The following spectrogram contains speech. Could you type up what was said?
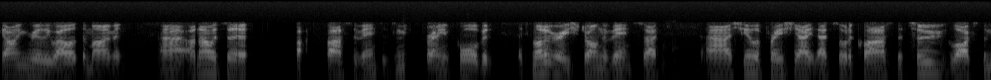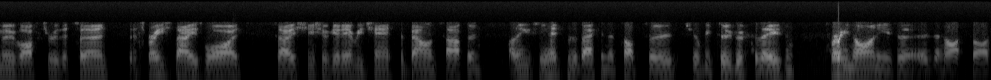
going really well at the moment. Uh, I know it's a fast event, it's a mixed three and four, but it's not a very strong event. So uh, she'll appreciate that sort of class. The two likes to move off through the turn. The three stays wide, so she should get every chance to balance up. And I think if she heads to the back in the top two, she'll be too good for these. And 390 is a, is a nice size.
